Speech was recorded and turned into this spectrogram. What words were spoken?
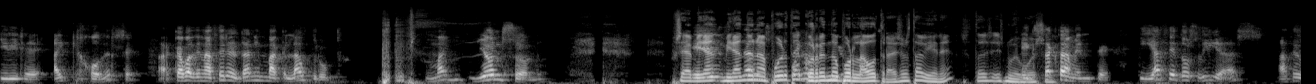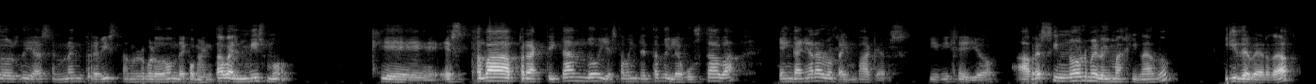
y dije, hay que joderse. Acaba de nacer el running back Laudrup. Mike Johnson. O sea, mirando una puerta y corriendo por la otra. Eso está bien, ¿eh? Esto es, nuevo. Exactamente. Y hace dos días, hace dos días, en una entrevista, no recuerdo dónde, comentaba él mismo que estaba practicando y estaba intentando y le gustaba engañar a los linebackers. Y dije yo, a ver si no me lo he imaginado y de verdad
